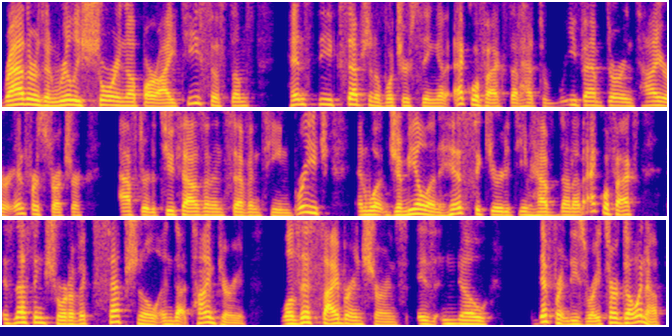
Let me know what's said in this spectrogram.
rather than really shoring up our IT systems. Hence the exception of what you're seeing at Equifax that had to revamp their entire infrastructure after the 2017 breach. And what Jamil and his security team have done at Equifax is nothing short of exceptional in that time period. Well, this cyber insurance is no different. These rates are going up.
